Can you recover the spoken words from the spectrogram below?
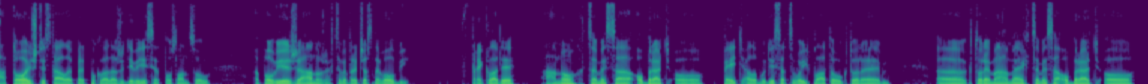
A to ešte stále predpokladá, že 90 poslancov e, povie, že áno, že chceme predčasné voľby. V preklade áno, chceme sa obrať o 5 alebo 10 svojich platov, ktoré ktoré máme. Chceme sa obrať o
